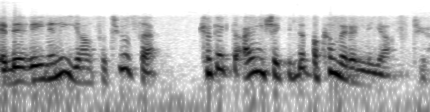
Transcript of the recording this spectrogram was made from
Ebeveynini yansıtıyorsa köpek de aynı şekilde bakım verenini yansıtıyor.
